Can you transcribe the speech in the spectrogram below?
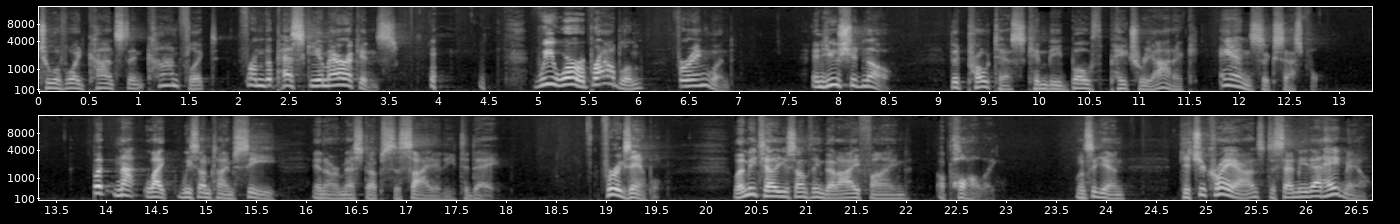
to avoid constant conflict from the pesky Americans. we were a problem for England. And you should know that protests can be both patriotic and successful but not like we sometimes see in our messed up society today. For example, let me tell you something that I find appalling. Once again, get your crayons to send me that hate mail.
